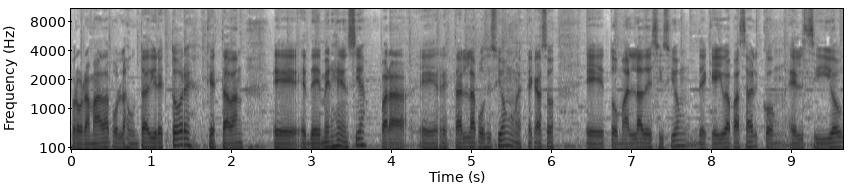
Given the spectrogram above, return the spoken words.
programada por la Junta de Directores que estaban de emergencia para restar la posición, en este caso tomar la decisión de qué iba a pasar con el CEO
